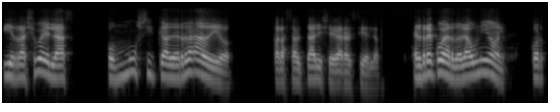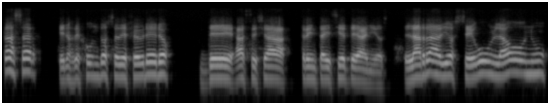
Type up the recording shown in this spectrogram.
y rayuelas con música de radio para saltar y llegar al cielo. El recuerdo, la unión, Cortázar, que nos dejó un 12 de febrero de hace ya 37 años. La radio, según la ONU,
